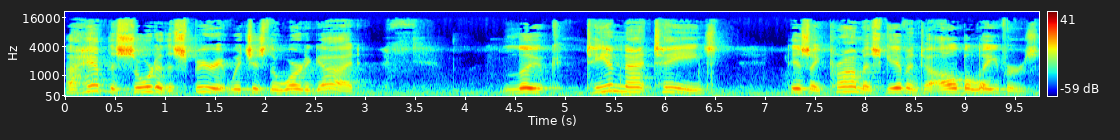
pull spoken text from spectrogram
I have the sword of the Spirit, which is the Word of God. Luke ten nineteen is a promise given to all believers.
